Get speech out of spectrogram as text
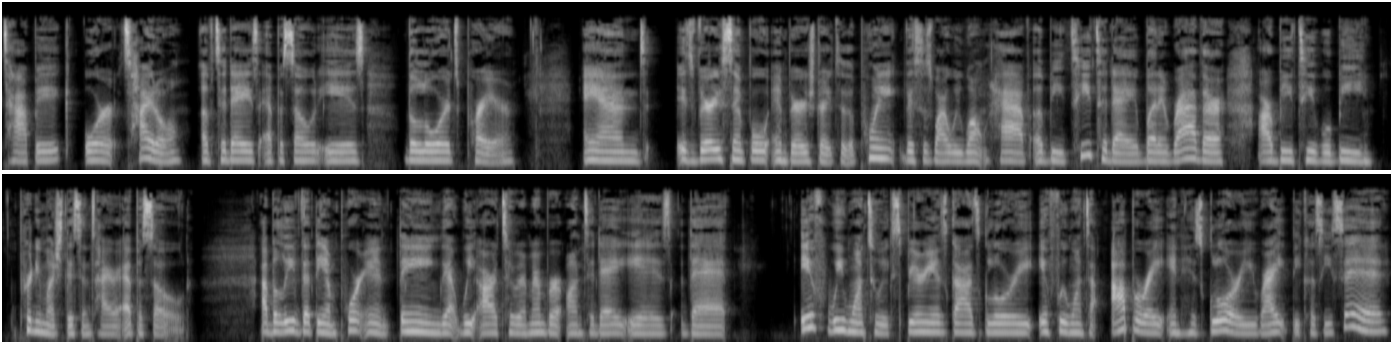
topic or title of today's episode is the Lord's Prayer. And it's very simple and very straight to the point. This is why we won't have a BT today, but rather our BT will be pretty much this entire episode. I believe that the important thing that we are to remember on today is that if we want to experience God's glory, if we want to operate in his glory, right? Because he said,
